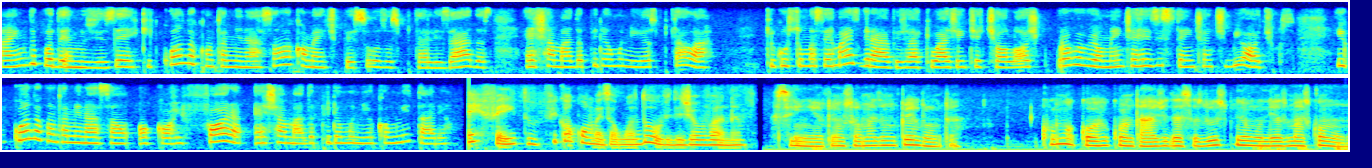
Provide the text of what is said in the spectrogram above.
Ainda podemos dizer que quando a contaminação acomete pessoas hospitalizadas, é chamada pneumonia hospitalar, que costuma ser mais grave, já que o agente etiológico provavelmente é resistente a antibióticos. E quando a contaminação ocorre fora, é chamada pneumonia comunitária. Perfeito. Ficou com mais alguma dúvida, Giovana? Sim, eu tenho só mais uma pergunta. Como ocorre o contágio dessas duas pneumonias mais comuns,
